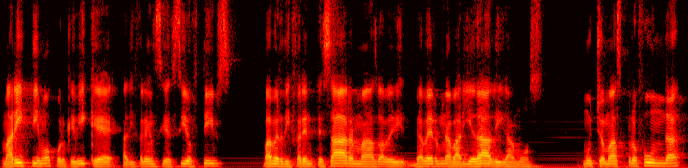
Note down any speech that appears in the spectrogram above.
marítimo, porque vi que a diferencia de Sea of Thieves, va a haber diferentes armas, va a haber una variedad, digamos, mucho más profunda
